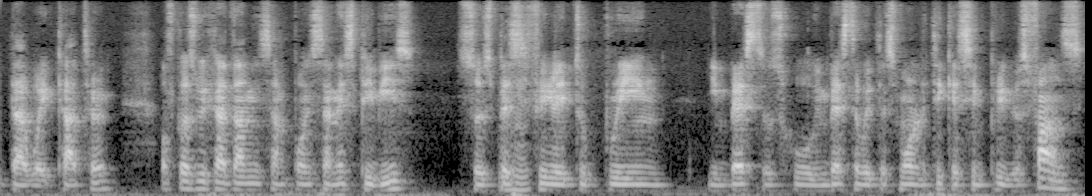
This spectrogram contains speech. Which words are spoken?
that way cater. Of course, we have done in some points an SPVs, so specifically mm-hmm. to bring investors who invested with the smaller tickets in previous funds,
